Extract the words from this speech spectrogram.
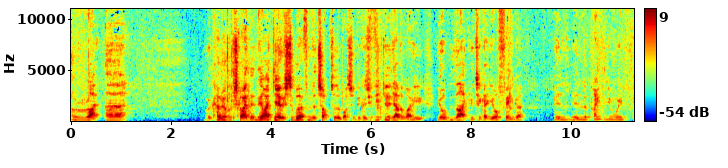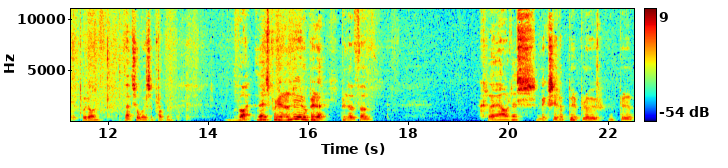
right, uh, we're coming up with the sky. The, the, idea is to work from the top to the bottom because if you do the other way, you, you're likely to get your finger in in the paint that you already put on. That's always a problem. Right, let's put in a little bit of bit of um, cloud. Let's mix in a bit of blue, a bit of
